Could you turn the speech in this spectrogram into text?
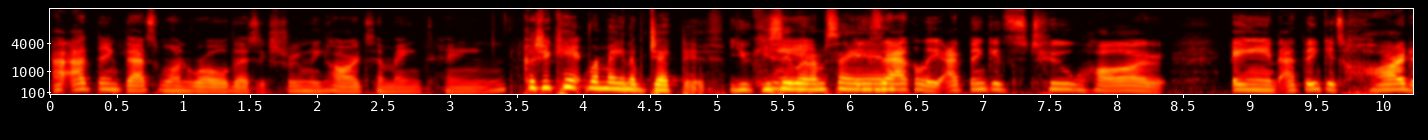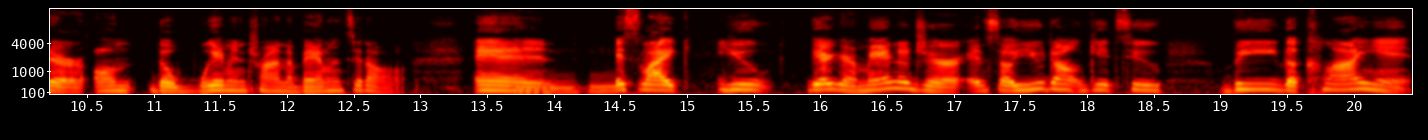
I, I think that's one role that's extremely hard to maintain. because you can't remain objective. You you see what. I'm saying? Exactly. I think it's too hard. And I think it's harder on the women trying to balance it all. And Mm-hmm. it's like you they're your manager and so you don't get to be the client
